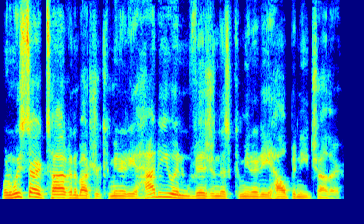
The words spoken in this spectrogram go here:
when we start talking about your community, how do you envision this community helping each other?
